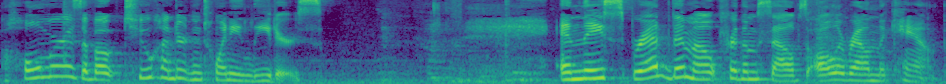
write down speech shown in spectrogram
a homer is about 220 liters. And they spread them out for themselves all around the camp.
